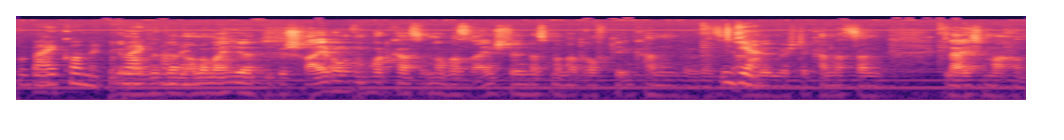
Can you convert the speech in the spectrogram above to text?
vorbeikommen. Genau, vorbeikommen. wir werden auch nochmal hier die Beschreibung vom Podcast immer was reinstellen, dass man da draufklicken kann. Wenn man sich ja. anmelden möchte, kann das dann gleich machen.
